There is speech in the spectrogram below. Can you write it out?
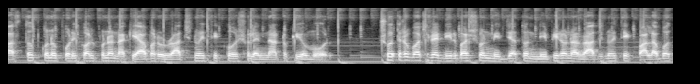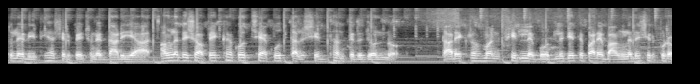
বাস্তব কোনো পরিকল্পনা নাকি আবারও রাজনৈতিক কৌশলের নাটকীয় মোড়? সতেরো বছরের নির্বাসন, নির্যাতন, নিপীড়ন আর রাজনৈতিক পালাবদলের ইতিহাসের পেছনে দাঁড়িয়ে আজ বাংলাদেশ অপেক্ষা করছে এক উত্তাল সিদ্ধান্তের জন্য। তারেক রহমান ফিরলে বদলে যেতে পারে বাংলাদেশের পুরো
